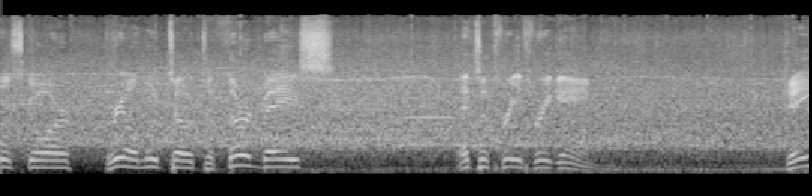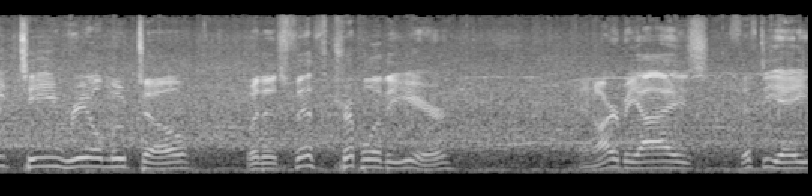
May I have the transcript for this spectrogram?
will score. Realmuto to third base. It's a 3 3 game. JT Real Muto with his fifth triple of the year. And RBIs 58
